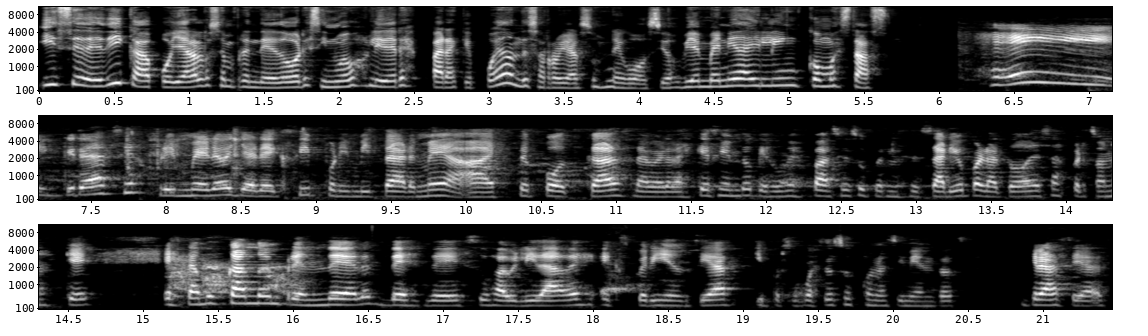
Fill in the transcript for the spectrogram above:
y se dedica a apoyar a los emprendedores y nuevos líderes para que puedan desarrollar sus negocios. Bienvenida Eileen, ¿cómo estás? Hey, gracias primero Yarexi por invitarme a este podcast. La verdad es que siento que es un espacio súper necesario para todas esas personas que están buscando emprender desde sus habilidades, experiencias y por supuesto sus conocimientos. Gracias.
